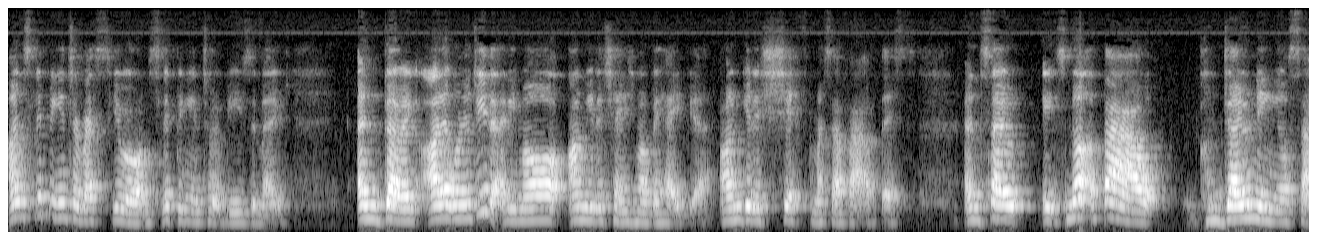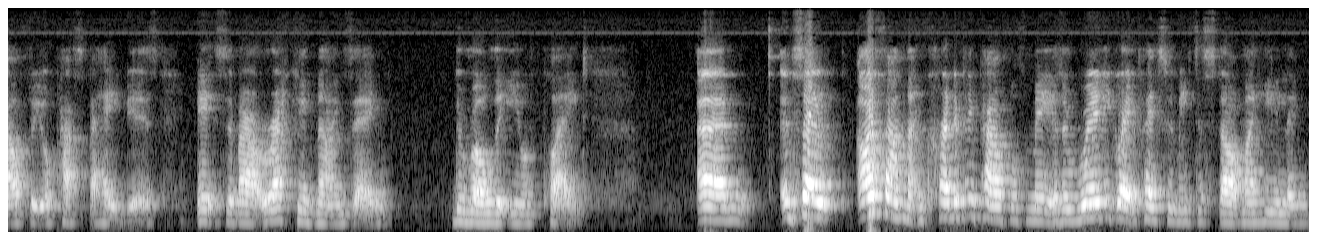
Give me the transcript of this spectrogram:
I'm slipping into rescue or I'm slipping into abuser mode. And going, I don't want to do that anymore. I'm going to change my behavior. I'm going to shift myself out of this. And so it's not about condoning yourself for your past behaviors. It's about recognizing the role that you have played. Um, and so I found that incredibly powerful for me. It was a really great place for me to start my healing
